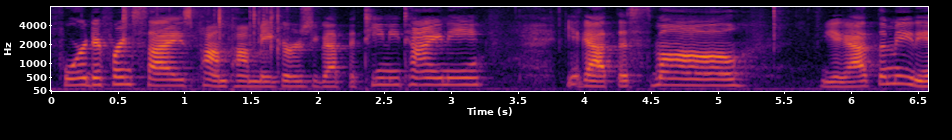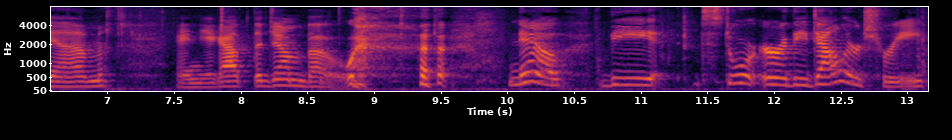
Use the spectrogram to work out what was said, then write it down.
four different size pom-pom makers. You got the teeny tiny, you got the small, you got the medium, and you got the jumbo. now, the store or the Dollar Tree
